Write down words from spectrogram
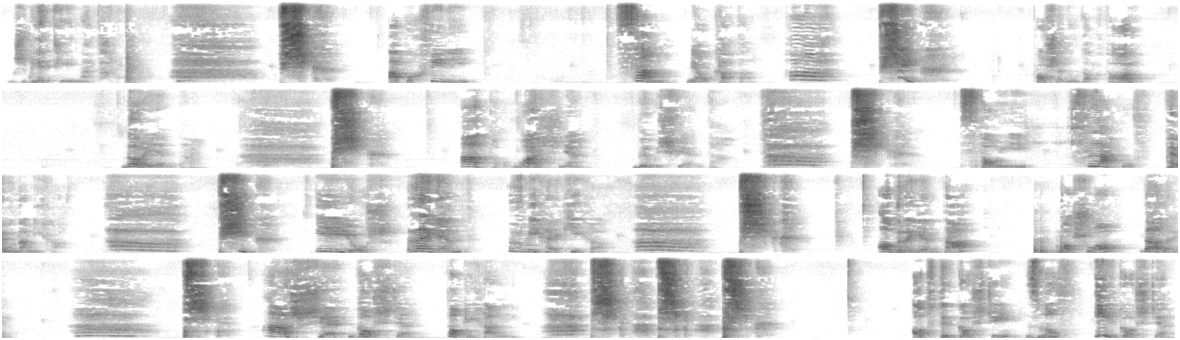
grzbiet jej natarł. Psik. A po chwili sam miał katar. A, psik! Poszedł doktor do rejenta. Psik! A to właśnie były święta. Psik! Stoi flaków pełna micha. Psik! I już rejent w michę kicha. Psik! Od rejenta poszło dalej. Psik! Aż się goście pokichali. Psik! Psik! Psik! Od tych gości znów ich goście.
